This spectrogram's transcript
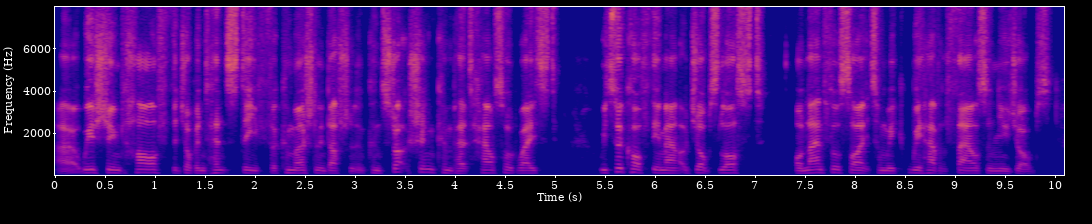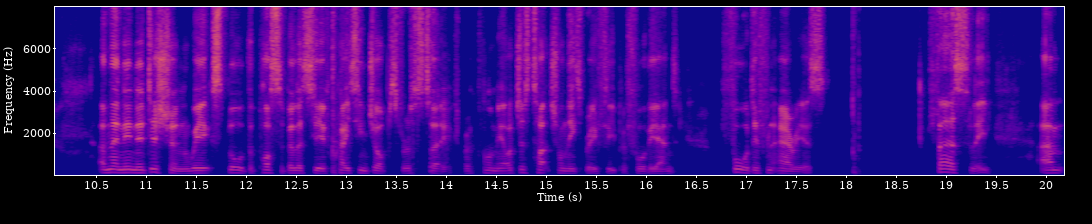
Uh, we assumed half the job intensity for commercial, industrial and construction compared to household waste. We took off the amount of jobs lost on landfill sites and we, we have a thousand new jobs. And then in addition, we explored the possibility of creating jobs for a circular economy. I'll just touch on these briefly before the end. Four different areas. Firstly, um,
